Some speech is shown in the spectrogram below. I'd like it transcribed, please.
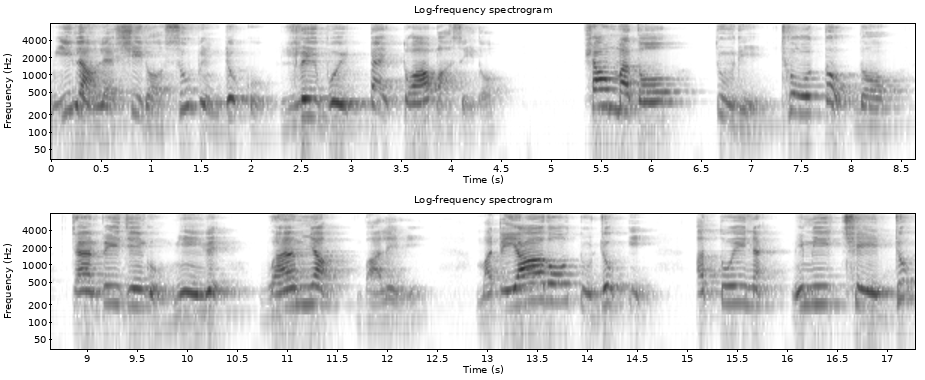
မီးလောင်လက်ရှိသောစူးပင်တို့ကိုလေပွေတိုက်သွားပါစေသောဖြောင်းမတ်သောသူသည်ထိုတုတ်သောဓံပေးခြင်းကိုမြင်၍ဝမ်းမြောက်ပါလိမ့်မည် မတရားသောသူတို့၏အသွေး၌မိမိခြေတို့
